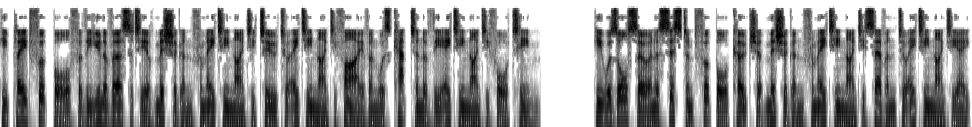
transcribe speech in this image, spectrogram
He played football for the University of Michigan from 1892 to 1895 and was captain of the 1894 team. He was also an assistant football coach at Michigan from 1897 to 1898.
